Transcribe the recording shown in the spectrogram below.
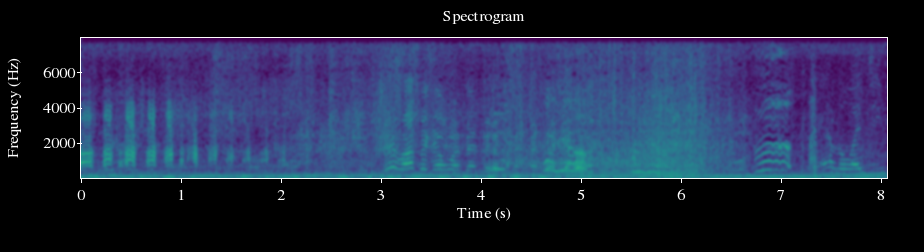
I think I want that bit. I know. I have a wedgie.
